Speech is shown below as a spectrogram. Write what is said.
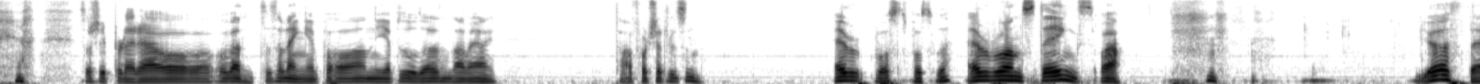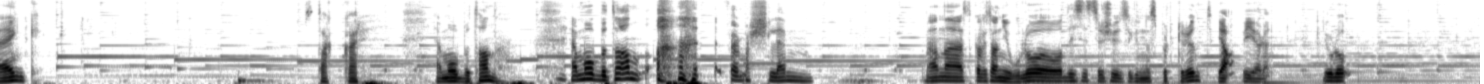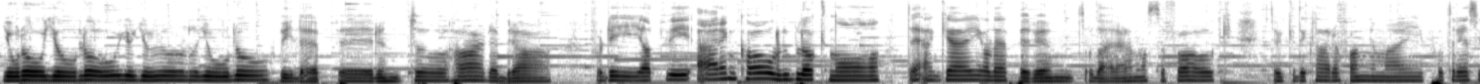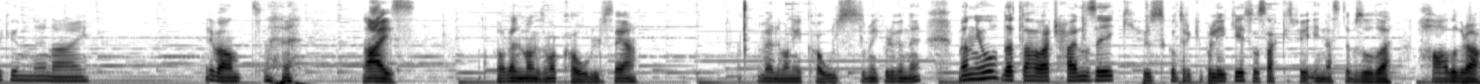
så slipper dere å, å vente så lenge på en ny episode. Der må jeg ta fortsettelsen. Every, hva st- hva sto det? Everyone stings. Å ja. you think. Stakkar. Jeg mobbet han. Jeg mobbet han! jeg føler meg slem. Men eh, skal vi ta en yolo og de siste 20 sekundene spurte rundt? Ja, vi gjør det. Yolo. Yolo, yolo, yo- yolo, yolo. Vi løper rundt og har det bra. Fordi at vi er en coldblock nå. Det er gøy å løpe rundt, og der er det masse folk. Jeg tror ikke de klarer å fange meg på tre sekunder, nei. Vi vant. nice. Det var veldig mange som var cold, ser jeg. Veldig mange coals som ikke ble funnet. Men jo, dette har vært Hide and Seek. Husk å trykke på liker, så snakkes vi i neste episode. Ha det bra.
